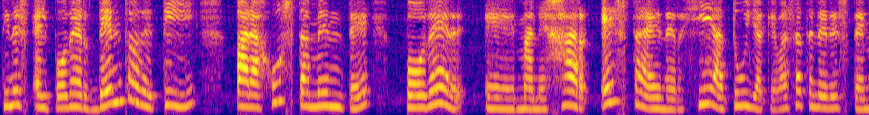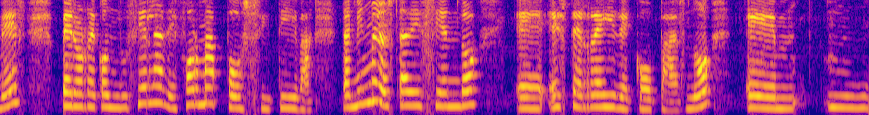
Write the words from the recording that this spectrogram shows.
Tienes el poder dentro de ti para justamente poder eh, manejar esta energía tuya que vas a tener este mes, pero reconducirla de forma positiva. También me lo está diciendo eh, este rey de copas, ¿no? Em, mm,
